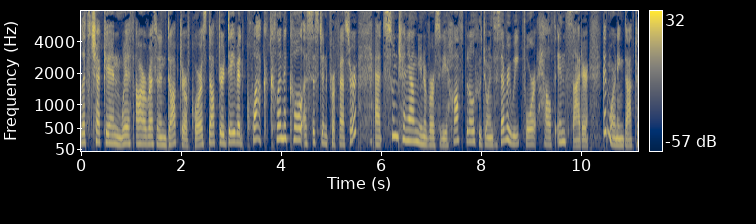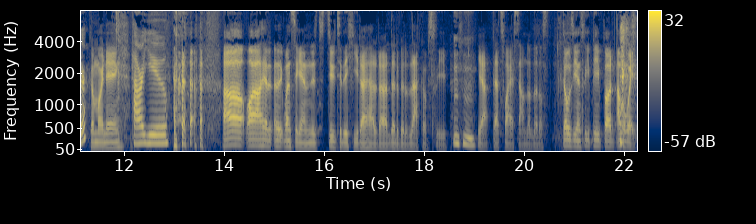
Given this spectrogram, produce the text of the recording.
Let's check in with our resident doctor, of course, Dr. David Kwak, clinical assistant professor at Sun Soonchunhyang University Hospital, who joins us every week for Health Insider. Good morning, doctor. Good morning. How are you? Uh, well, I had uh, once again, it's due to the heat. I had a little bit of lack of sleep. Mm-hmm. Yeah, that's why I sound a little dozy and sleepy, but I'm awake.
